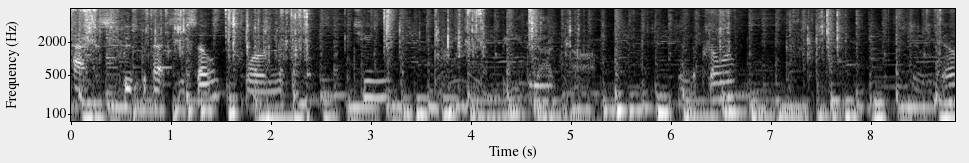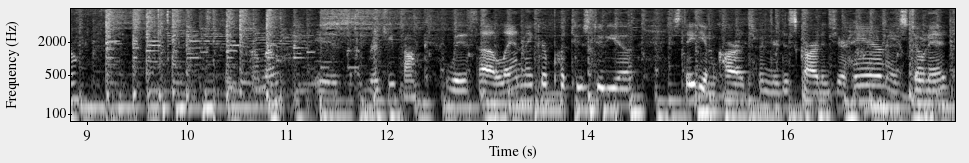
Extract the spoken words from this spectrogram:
packs, booster packs themselves. One, two, three, and the promo. There we go. The promo is a Regirock with Landmaker Put 2 Studio Stadium cards from your discard into your hand and Stone Edge.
